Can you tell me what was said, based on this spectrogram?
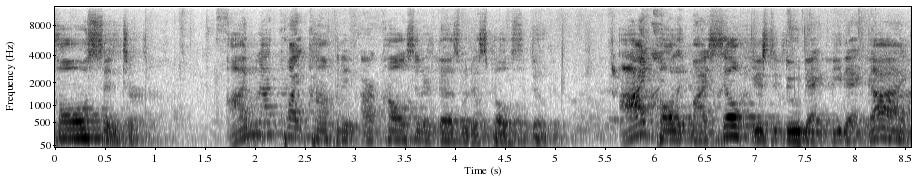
call center. I'm not quite confident our call center does what it's supposed to do. I call it myself just to do that, be that guy,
